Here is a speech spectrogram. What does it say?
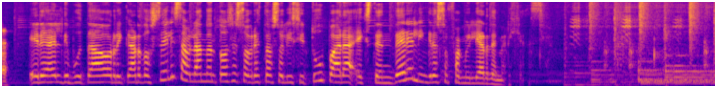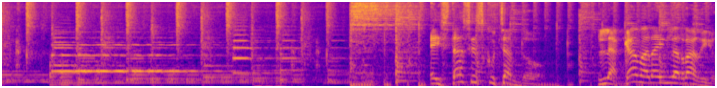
Era el diputado Ricardo Celis hablando entonces sobre esta solicitud para extender el ingreso familiar de emergencia. Estás escuchando La Cámara en la Radio,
